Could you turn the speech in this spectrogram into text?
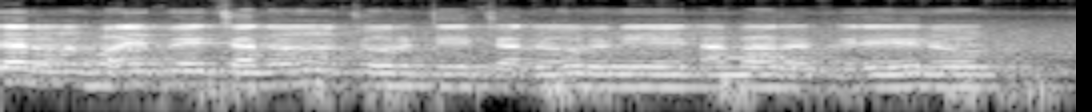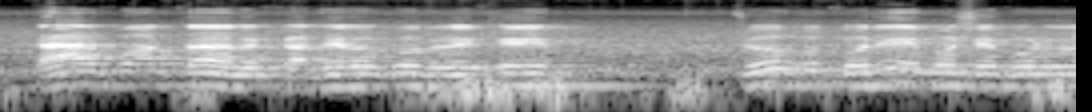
দারুণ ভয় পেয়ে চাদর, চোরটি চাদর নিয়ে আবার ফিরে এলো। তারপর তার কাঁধের ওপর রেখে চুপ করে বসে পড়ল।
